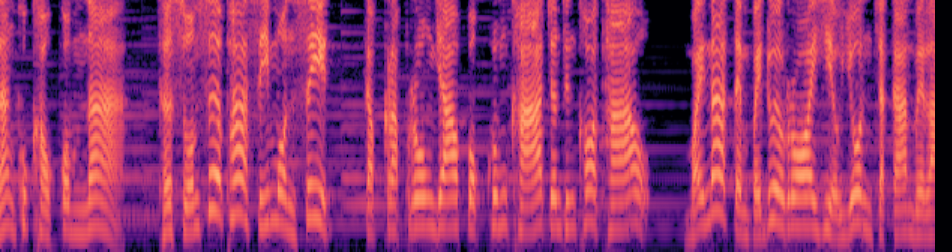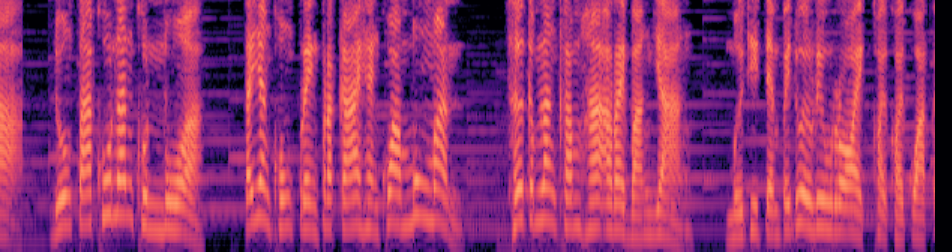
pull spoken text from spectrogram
นั่งคุกเข่าก้มหน้า เธอสวมเสื้อผ้าสีมนซีด กับกระโปรงยาวปกคลุมขาจนถึงข้อเท้า ใบหน้าเต็มไปด้วยรอยเหี่ยวย่นจากการเวลา ดวงตาคู่นั้นขุ่นมัว แต่ยังคงเปล่งประกายแห่งความมุ่งมั่น เธอกำลังคลำหาอะไรบางอย่าง มือที่เต็มไปด้วยริ้วรอย ค่อยๆกวาดไป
